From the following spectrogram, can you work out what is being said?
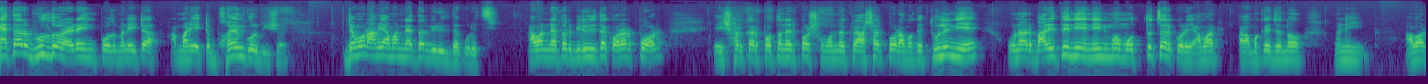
নেতার ভুল ধরা এটা ইম্পজ মানে এটা মানে একটা ভয়ঙ্কর বিষয়। যেমন আমি আমার নেতার বিরোধিতা করেছি। আমার নেতার বিরোধিতা করার পর এই সরকার পতনের পর সমন্বয়করা আসার পর আমাকে তুলে নিয়ে ওনার বাড়িতে নিয়ে নির্মম অত্যাচার করে আমার আমাকে যেন মানে আমার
